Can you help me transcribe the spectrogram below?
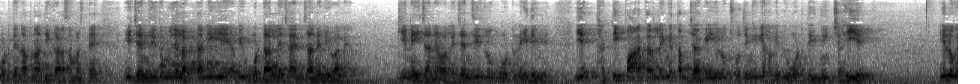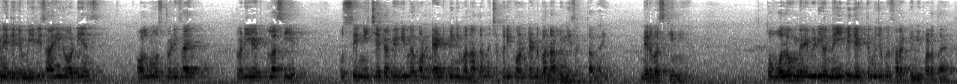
वोट देना अपना अधिकार समझते हैं, ये जेंजी तो मुझे लगता नहीं ये अभी वोट डालने जाने भी वाले हैं। ये नहीं जाने वाले जेंजी लोग वोट नहीं देंगे। ये थर्टी पार कर लेंगे, तब जाके ये लोग सोचेंगे कि हमें भी वोट देनी चाहिए। ये लोग नहीं देंगे। मेरी सारी audience almost twenty five twenty eight plus ही है। उससे नीचे का, क्योंकि मैं कंटेंट भी नहीं बनाता, मैं छपरी कंटेंट बना भी नहीं सकता भाई। मेरे बस की नहीं है। तो वो लोग मेरे वीडियो नहीं भी देखते, मुझे कोई फ़र्क भी नहीं पड़ता है।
